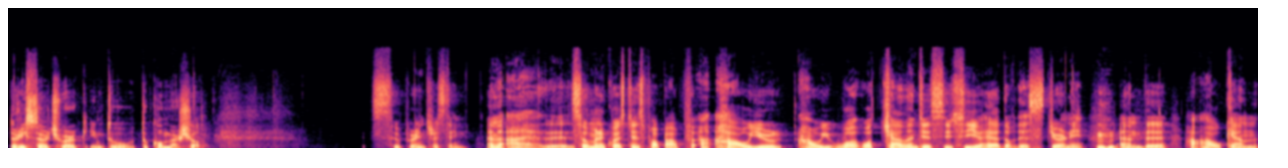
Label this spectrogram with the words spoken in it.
the research work into to commercial. Super interesting. And uh, so many questions pop up. Uh, How you, how you, what, what challenges you see ahead of this journey, and uh, how, can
